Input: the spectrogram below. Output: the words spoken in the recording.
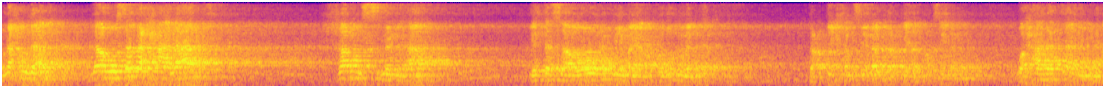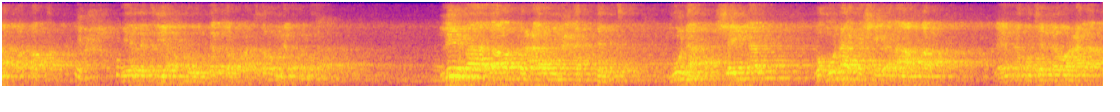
ونحو ذلك. له سبع حالات خمس منها يتساوون فيما يأخذون من الأجل تعطيه خمسين ألف تعطيها خمسين ألف. وحالتان منها فقط هي التي يأخذ الذكر أكثر من الأنثى. لماذا رب العالمين حدد هنا شيئا وهناك شيئا آخر؟ لأنه جل وعلا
